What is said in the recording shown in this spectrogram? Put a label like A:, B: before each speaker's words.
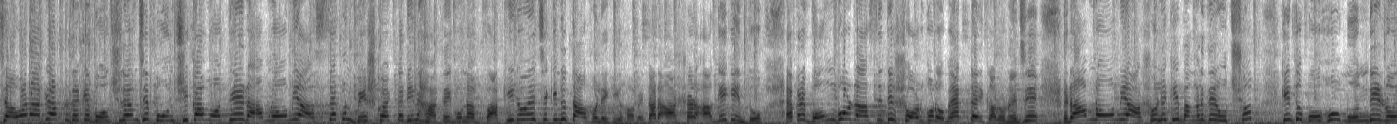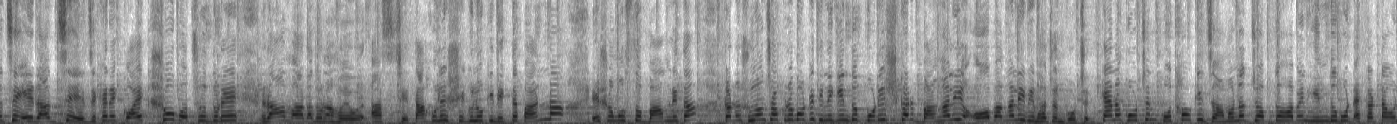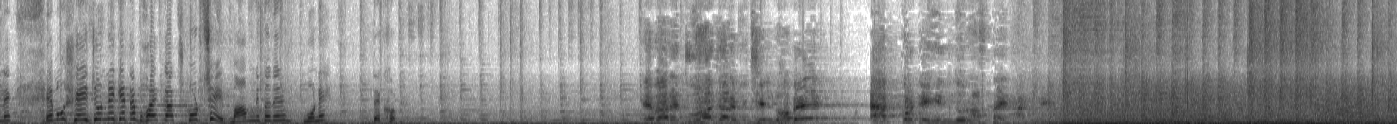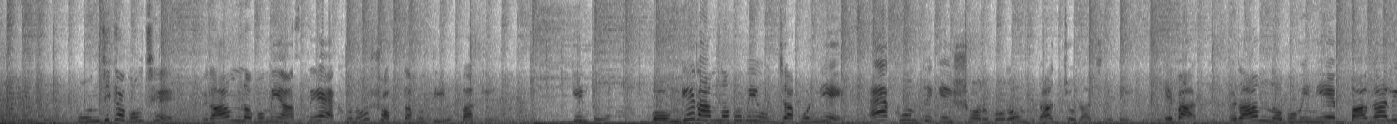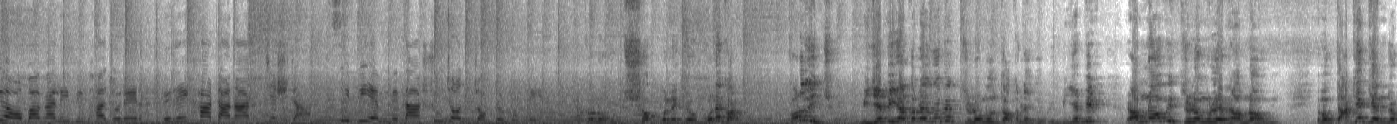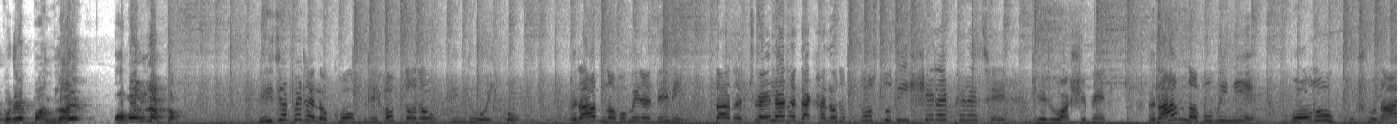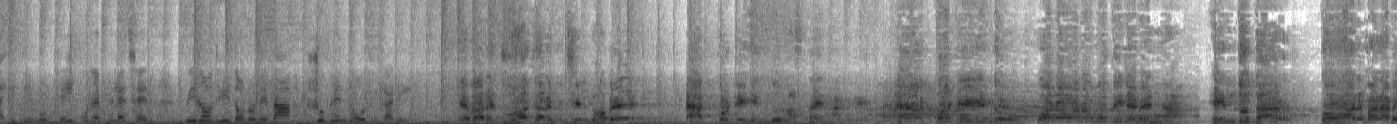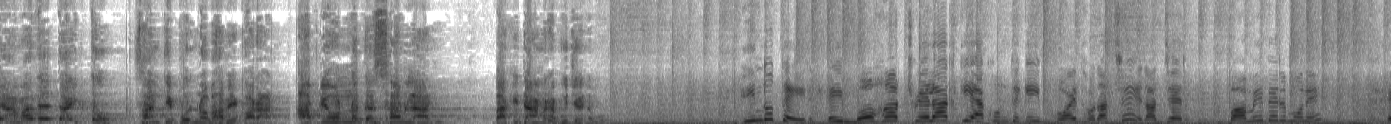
A: যাওয়ার আগে আপনাদেরকে বলছিলাম যে পঞ্চিকা মতে রামনবমী আসতে এখন বেশ কয়েকটা দিন হাতে গোনা বাকি রয়েছে, কিন্তু তাহলে কি হবে? তার আসার আগে কিন্তু একেবারে বঙ্গ রাজনীতির সরগরম একটাই কারণে যে রামনবমী আসলে কি বাঙালিদের উৎসব? কিন্তু বহু মন্দির রয়েছে এই রাজ্যে যেখানে কয়েকশো বছর ধরে রাম আরাধনা হয়ে আসছে। তাহলে সেগুলো কি দেখতে পান না এ সমস্ত বাম নেতা? কারণ সুজন চক্রবর্তী, তিনি কিন্তু পরিষ্কার বাঙালি, অবাঙালি বিভাজন করছেন। কেন করছেন? কোথাও কি জামানত জব্দ হবেন হিন্দু ভোট একাটা হলে? এবং সেই জন্য কি একটা ভয় কাজ করছে? বাম নেতাদের মনে? দেখুন
B: এবারে দু হাজার মিছিল হবে এক কোটি হিন্দু রাস্তায় থাকবে।
C: পঞ্জিকা বলছে রামনবমী আসতে এখনও সপ্তাহ তিন বাকি। কিন্তু বঙ্গে রামনবমী উদযাপন নিয়ে এখন থেকেই সরগরম রাজ্য রাজনীতি। এবার রামনবমী নিয়ে বাঙালি অবাঙালি বিভাজনের রেখা টানার চেষ্টা সিপিএম নেতা সুজন চক্রবর্তীর
D: কোনো উৎসব বলে কেউ মনে করে। কোনোদিন বিজেপি যতটা এগোবে তৃণমূল ততটা এগোবে। বিজেপির রামনবমী তৃণমূলের রামনবমী। এবং তাকে কেন্দ্র করে বাংলায় অবাংলার দাম।
C: বিজেপির লক্ষ্য বৃহত্তর হিন্দু ঐক্য। রামনবমীর দিনই তার ট্রেলারে দেখানোর প্রস্তুতি সেরে ফেলেছে গেরুয়া শিবির। রামনবমী নিয়ে বড় ঘোষণা ইতিমধ্যেই করে ফেলেছেন বিরোধী দলনেতা শুভেন্দু অধিকারী।
B: এবারে দু হাজার মিছিল হবে, এক কোটি হিন্দু রাস্তায় থাকবে। এক কোটি হিন্দু কোনো অনুমতি নেবেন না। হিন্দু তার তোহার মানাবে আমাদের দায়িত্ব শান্তিপূর্ণ ভাবে করার। আপনি অন্যদের সামলান, বাকিটা আমরা বুঝে নেব।
C: হিন্দুত্বের এই মহা ট্রেলার কি এখন থেকেই ভয় ধরাচ্ছে রাজ্যের বামেদের মনে?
